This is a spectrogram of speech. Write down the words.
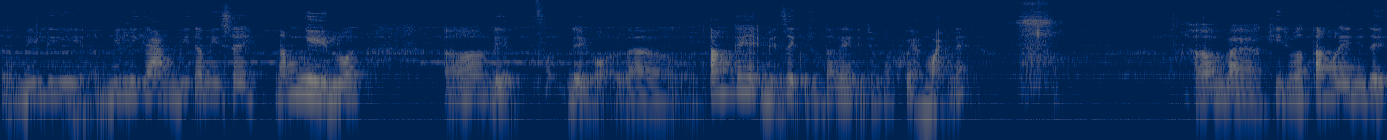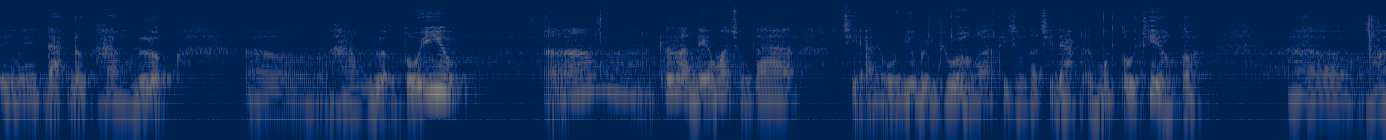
ờ, mili, mg vitamin c 5.000 luôn. Uh, để để gọi là tăng cái hệ miễn dịch của chúng ta lên để chúng ta khỏe mạnh đấy. Uh, và khi chúng ta tăng lên như thế thì mới đạt được hàm lượng uh, hàm lượng tối ưu. Đó. tức là nếu mà chúng ta chỉ ăn uống như bình thường á, thì chúng ta chỉ đạt ở mức tối thiểu thôi. À, vâng.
